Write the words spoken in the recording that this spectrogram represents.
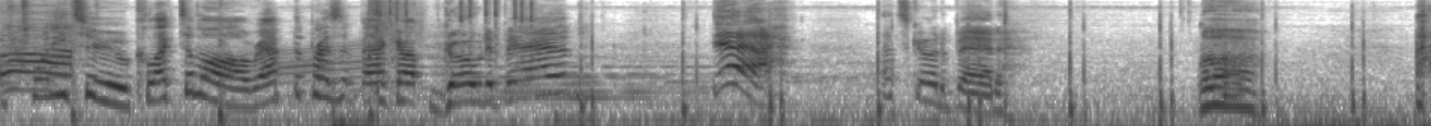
ah. 22. Collect them all. Wrap the present back up. Go to bed. Yeah. Let's go to bed. Ugh.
